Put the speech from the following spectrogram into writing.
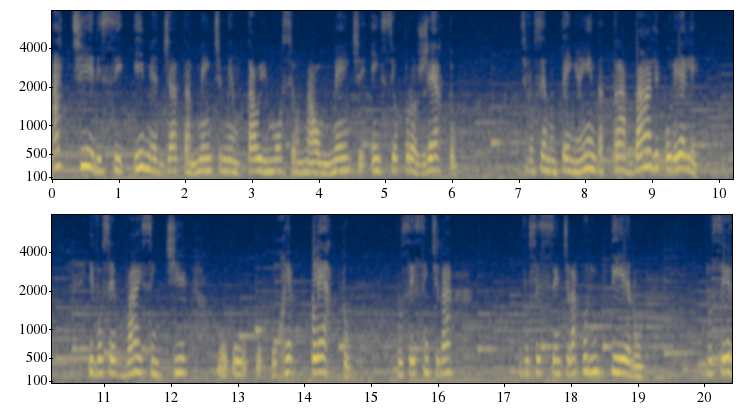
Atire-se imediatamente mental e emocionalmente em seu projeto. Se você não tem ainda, trabalhe por ele. E você vai sentir o, o, o repleto. Você sentirá, você se sentirá por inteiro. Você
